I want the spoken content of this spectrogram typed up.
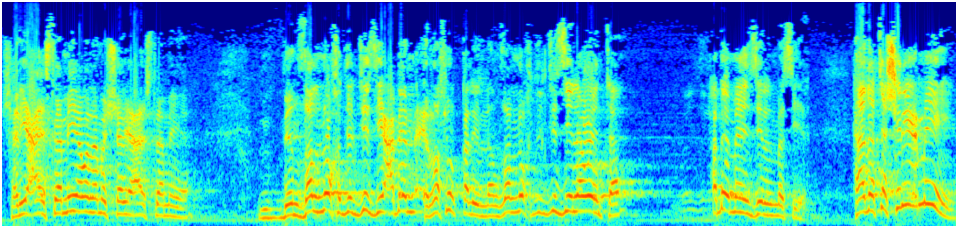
شريعة إسلامية ولا مش شريعة إسلامية؟ بنظل نأخذ الجزية عبين الرسول قال لنا نظل نأخذ الجزية لوين عبين ما ينزل المسيح. هذا تشريع مين؟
